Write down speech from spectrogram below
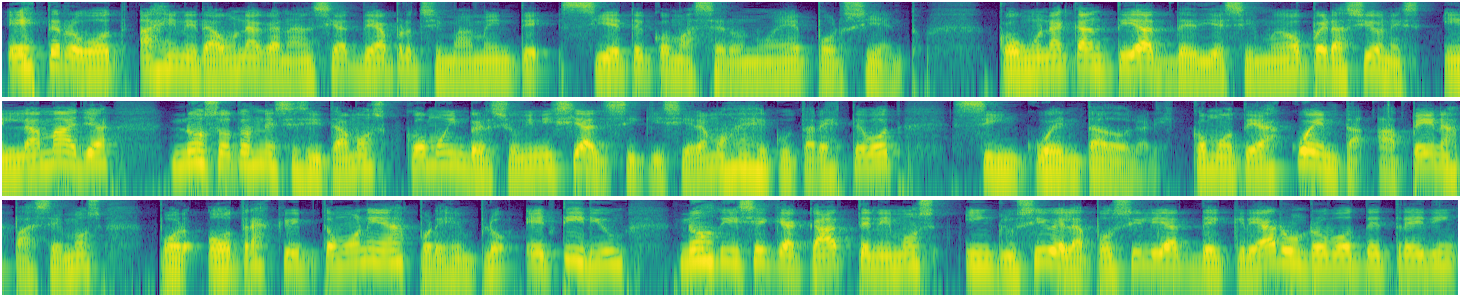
este robot ha generado una ganancia de aproximadamente 7,09%. Con una cantidad de 19 operaciones en la malla, nosotros necesitamos como inversión inicial, si quisiéramos ejecutar este bot, 50 dólares. Como te das cuenta, apenas pasemos por otras criptomonedas, por ejemplo Ethereum, nos dice que acá tenemos inclusive la posibilidad de crear un robot de trading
